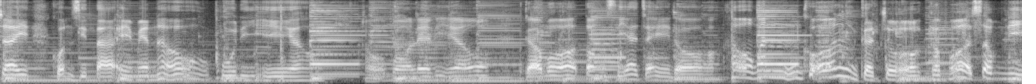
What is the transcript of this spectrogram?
ใจ คนสิตายแม่นเฮาผู้เดียว เขาบ่แลเดียวก็บ่ต้องเสียใจดอกเขามันคนกระจอกก็พราะสำนี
